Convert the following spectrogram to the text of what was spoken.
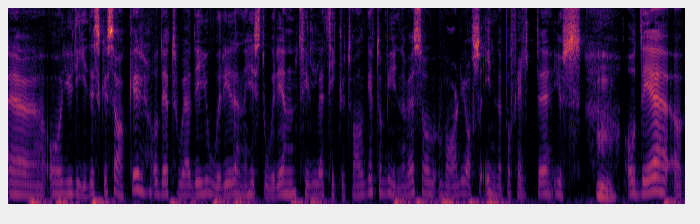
og juridiske saker. Og det tror jeg de gjorde i denne historien til Etikkutvalget. Til å begynne med så var de også inne på feltet juss. Mm. Og det eh,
